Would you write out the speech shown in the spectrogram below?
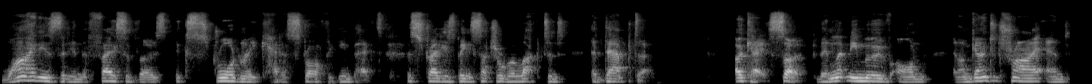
why it is that in the face of those extraordinary catastrophic impacts, Australia has been such a reluctant adapter. Okay, so then let me move on, and I'm going to try and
